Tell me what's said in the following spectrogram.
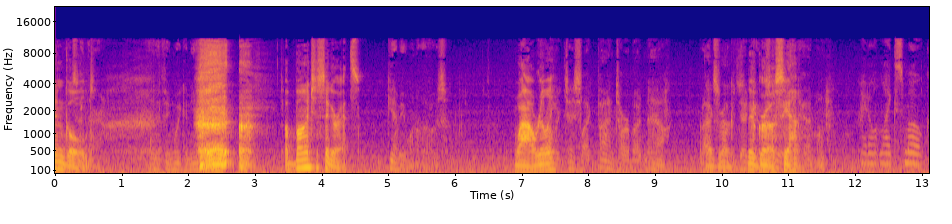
and gold. Anything we can use? A bunch of cigarettes. Give me one of those. Wow, really? Probably tastes like pine tar by now. But They're I'd smoke a gross. dead They're gross, yeah. I had one. I don't like smoke.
